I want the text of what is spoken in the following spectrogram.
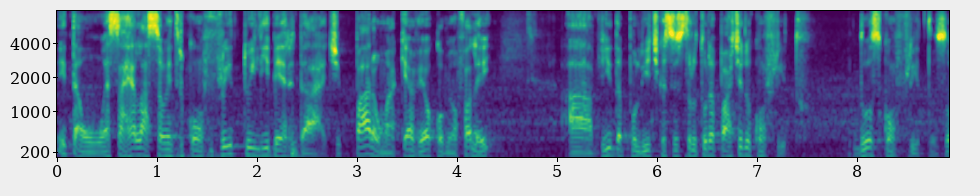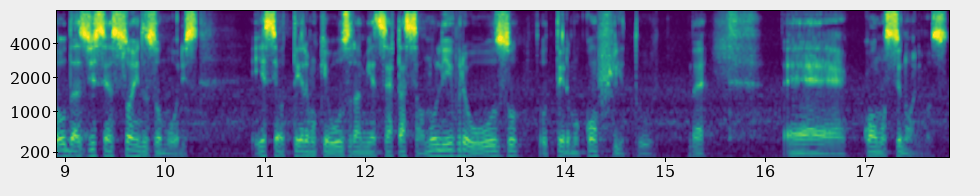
Então, essa relação entre conflito e liberdade, para o Maquiavel, como eu falei, a vida política se estrutura a partir do conflito, dos conflitos ou das dissensões dos humores. Esse é o termo que eu uso na minha dissertação. No livro eu uso o termo conflito, né? é, como sinônimos.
